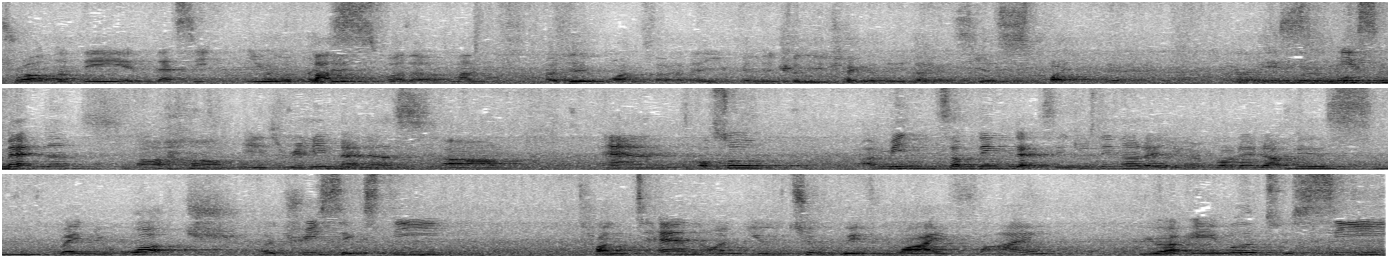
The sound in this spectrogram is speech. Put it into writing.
throughout the day and that's it. You will pass for the month. I did it once, uh, and then you can literally check the data and see a spike there. It's, it's madness. Um, it's really madness. Um, and also, I mean, something that's interesting now that you have brought it up is when you watch a 360 content on YouTube with Wi-Fi, you are able to see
